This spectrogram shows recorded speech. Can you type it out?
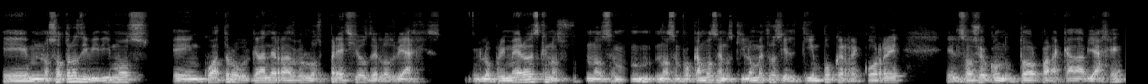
Eh, nosotros dividimos en cuatro grandes rasgos los precios de los viajes. Lo primero es que nos, nos, nos enfocamos en los kilómetros y el tiempo que recorre el socio conductor para cada viaje.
